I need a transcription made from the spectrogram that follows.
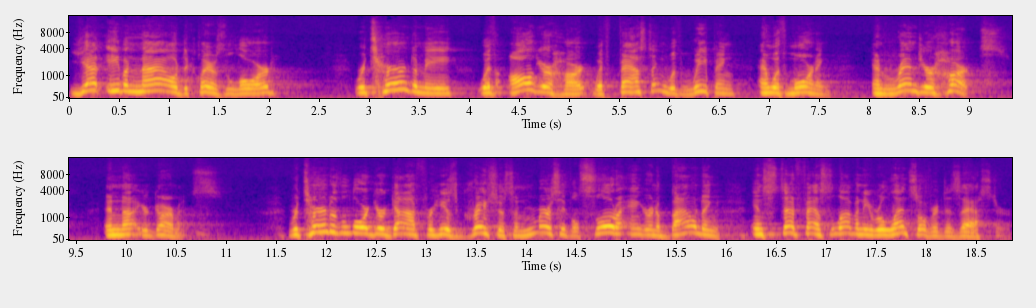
Yet even now, declares the Lord, return to me with all your heart, with fasting, with weeping, and with mourning, and rend your hearts and not your garments. Return to the Lord your God, for he is gracious and merciful, slow to anger, and abounding in steadfast love, and he relents over disaster.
